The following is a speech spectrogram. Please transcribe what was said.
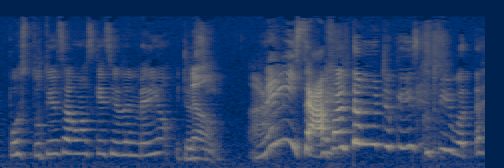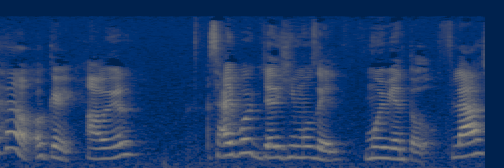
Pues tú tienes algo más que decir del medio. Yo sí. Ah. Melissa, falta mucho que discutir, what the hell. Ok. A ver. Cyborg, ya dijimos de él. Muy bien todo. Flash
